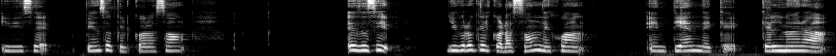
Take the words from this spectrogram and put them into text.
y dice, pienso que el corazón, es decir, yo creo que el corazón de Juan entiende que, que él no era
